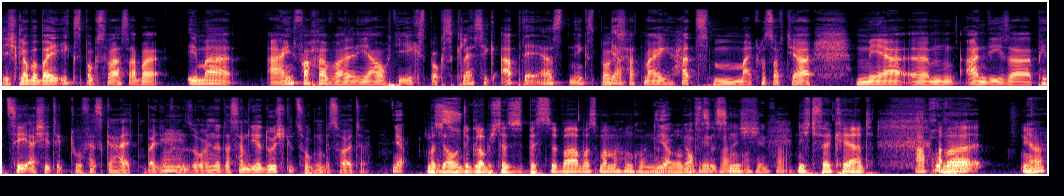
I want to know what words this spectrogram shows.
ich glaube, bei Xbox war es aber immer einfacher, weil ja auch die Xbox Classic ab der ersten Xbox ja. hat, hat Microsoft ja mehr ähm, an dieser PC-Architektur festgehalten bei den mhm. Konsolen. Und das haben die ja durchgezogen bis heute. Ja. Was ja auch, glaube ich, das Beste war, was man machen konnte. Ja, auf jeden, Fall, nicht, auf jeden Fall. Nicht verkehrt. Apropos, Aber ja.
